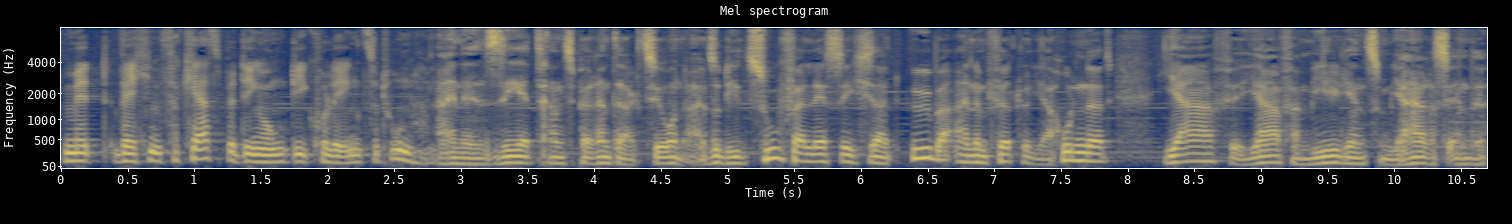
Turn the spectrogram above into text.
mit welchen Verkehrsbedingungen die Kollegen zu tun haben. Eine sehr transparente Aktion, also die zuverlässig seit über einem Vierteljahrhundert Jahr für Jahr Familien zum Jahresende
